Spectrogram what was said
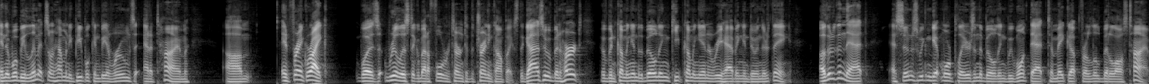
and there will be limits on how many people can be in rooms at a time. Um, and Frank Reich was realistic about a full return to the training complex. The guys who have been hurt, who have been coming into the building, keep coming in and rehabbing and doing their thing. Other than that, as soon as we can get more players in the building, we want that to make up for a little bit of lost time.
